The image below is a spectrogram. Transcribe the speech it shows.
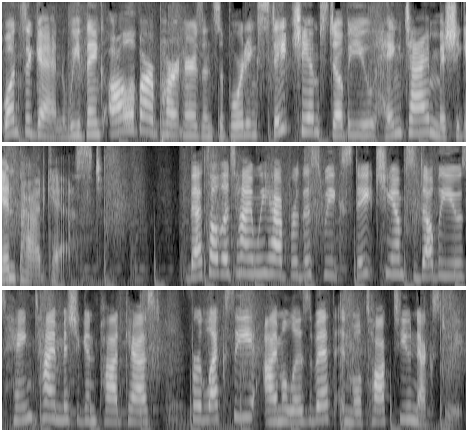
Once again, we thank all of our partners in supporting State Champs W Hangtime Michigan podcast. That's all the time we have for this week's State Champs W's Hangtime Michigan podcast. For Lexi, I'm Elizabeth, and we'll talk to you next week.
